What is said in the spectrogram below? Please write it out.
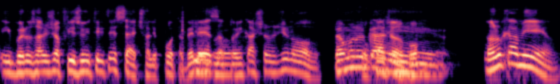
em Buenos Aires já fiz o 1,37. Falei, puta, beleza, Quebrou. tô encaixando de novo. Tamo no tô caminho. Vou, Tô no caminho.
